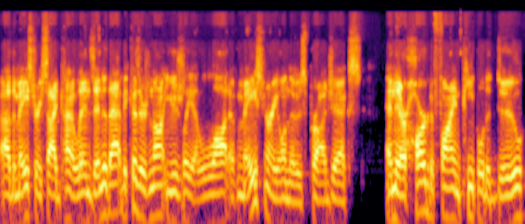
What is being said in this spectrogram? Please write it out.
Uh, the masonry side kind of lends into that because there's not usually a lot of masonry on those projects, and they're hard to find people to do.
